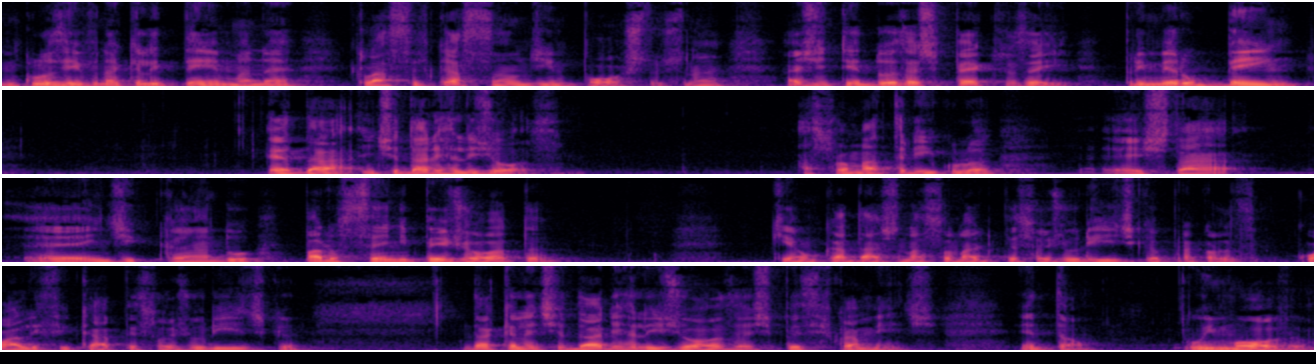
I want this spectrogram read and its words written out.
Inclusive naquele tema, né, classificação de impostos, né? A gente tem dois aspectos aí. Primeiro, o bem é da entidade religiosa. A sua matrícula está é, indicando para o CNPJ, que é um cadastro nacional de pessoa jurídica, para qualificar a pessoa jurídica daquela entidade religiosa especificamente. Então, o imóvel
